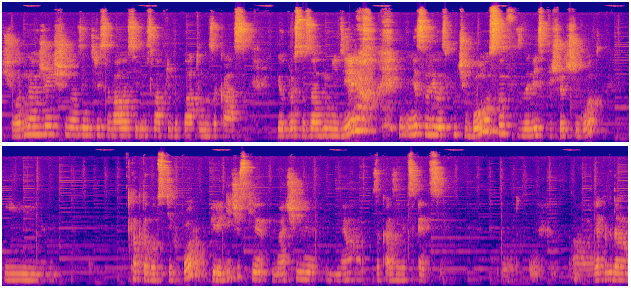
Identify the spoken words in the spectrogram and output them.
Еще одна женщина заинтересовалась и внесла предоплату на заказ. И вот просто за одну неделю мне свалилась куча бонусов за весь прошедший год. И как-то вот с тех пор периодически начали у меня заказывать Etsy. Вот. А я когда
